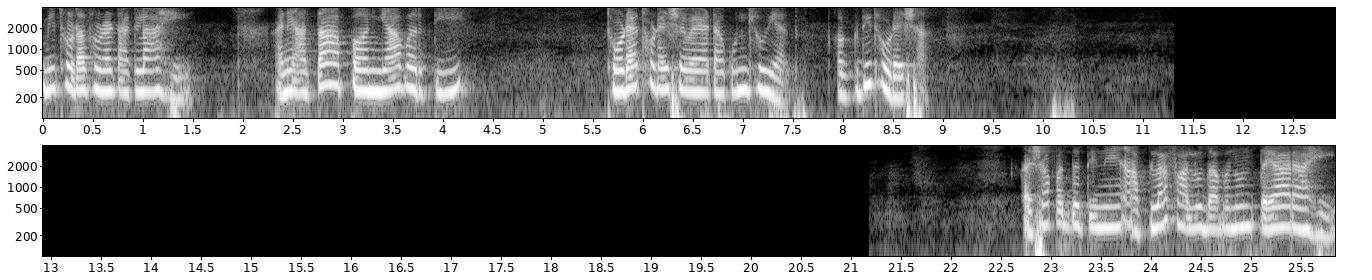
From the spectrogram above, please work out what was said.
मी थोडा थोडा टाकला आहे. आणि आता आपण यावरती थोड्या थोड्या शेवया टाकून घेऊयात. अगदी थोड्याशा. अशा पद्धतीने आपला फालुदा बनून तयार आहे.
